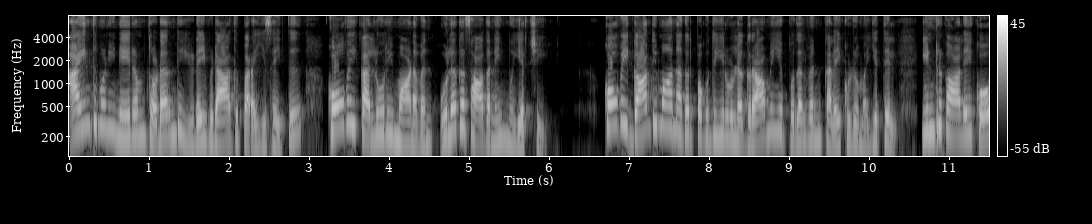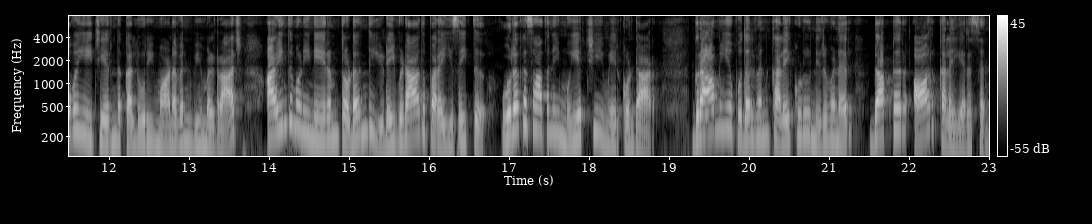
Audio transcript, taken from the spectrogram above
ஐந்து மணி நேரம் தொடர்ந்து இடைவிடாது பற இசைத்து கோவை கல்லூரி மாணவன் உலக சாதனை முயற்சி. கோவை காந்திமா நகர் பகுதியில் உள்ள கிராமிய புதல்வன் கலைக்குழு மையத்தில் இன்று காலை கோவையைச் சேர்ந்த கல்லூரி மாணவன் விமல்ராஜ் ஐந்து மணி நேரம் தொடர்ந்து இடைவிடாது பற இசைத்து உலக சாதனை முயற்சியை மேற்கொண்டார். கிராமிய புதல்வன் கலைக்குழு நிறுவனர் டாக்டர் ஆர். கலையரசன்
